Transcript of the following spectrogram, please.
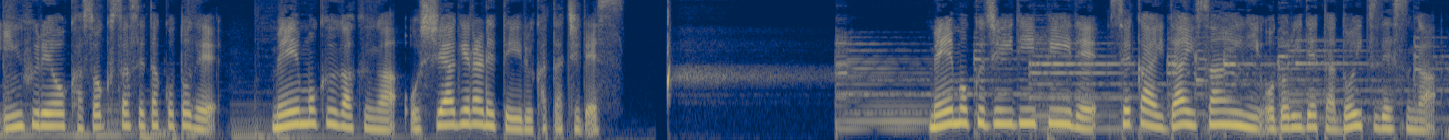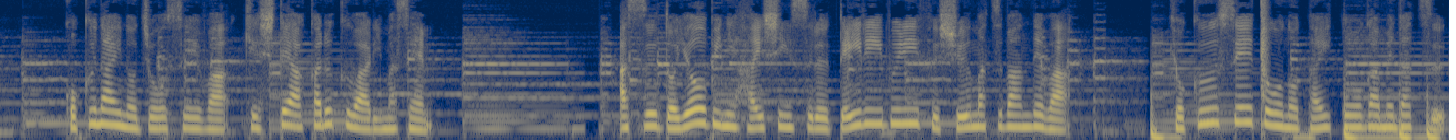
インフレを加速させたことで名目額が押し上げられている形です名目 GDP で世界第3位に躍り出たドイツですが、国内の情勢は決して明るくはありません。明日土曜日に配信するデイリーブリーフ週末版では、極右政党の台頭が目立つ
